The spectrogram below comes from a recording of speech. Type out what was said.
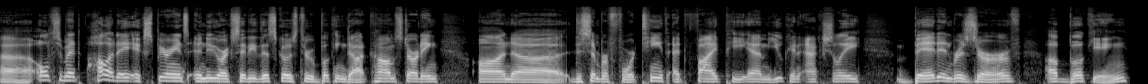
uh, ultimate holiday experience in New York City. This goes through booking.com starting on uh, December 14th at 5 p.m. You can actually bid and reserve a booking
